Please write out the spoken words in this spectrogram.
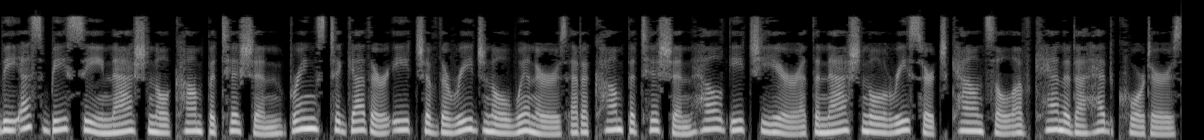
The SBC National Competition brings together each of the regional winners at a competition held each year at the National Research Council of Canada headquarters.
